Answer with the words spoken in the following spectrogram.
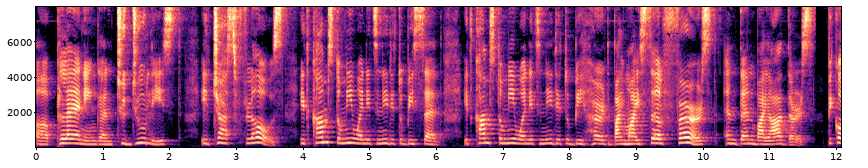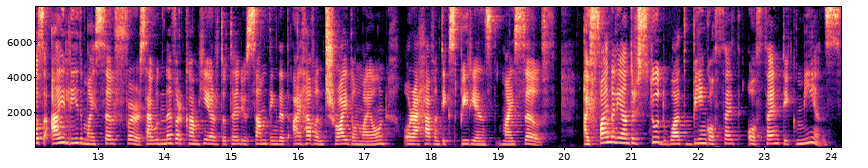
uh, planning and to-do list it just flows it comes to me when it's needed to be said. It comes to me when it's needed to be heard by myself first and then by others. Because I lead myself first. I would never come here to tell you something that I haven't tried on my own or I haven't experienced myself. I finally understood what being authentic means.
